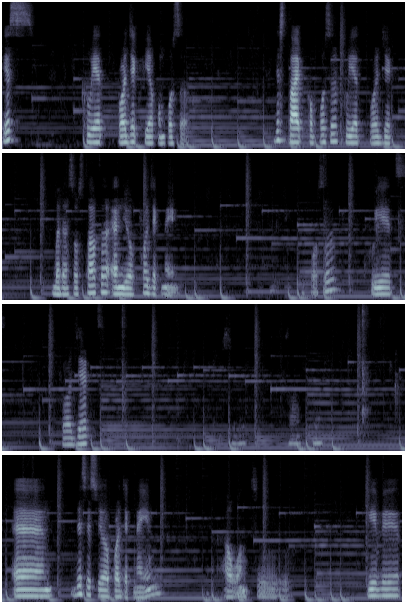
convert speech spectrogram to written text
is create project via Composer. Just type Composer create project Badaso starter and your project name. Composer create project and this is your project name. I want to give it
